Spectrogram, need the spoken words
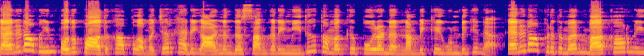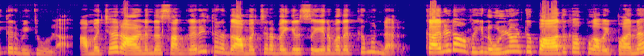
கனடாவின் பொது பாதுகாப்பு அமைச்சர் ஹரி ஆனந்த சங்கரி மீது தமக்கு பூரண நம்பிக்கை உண்டு என கனடா பிரதமர் மக்கார்னி தெரிவித்துள்ளார். அமைச்சர் ஆனந்த சங்கரி தனது அமைச்சரவையில் சேருவதற்கு முன்னர் கனடாவின் உள்நாட்டு பாதுகாப்பு அமைப்பான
